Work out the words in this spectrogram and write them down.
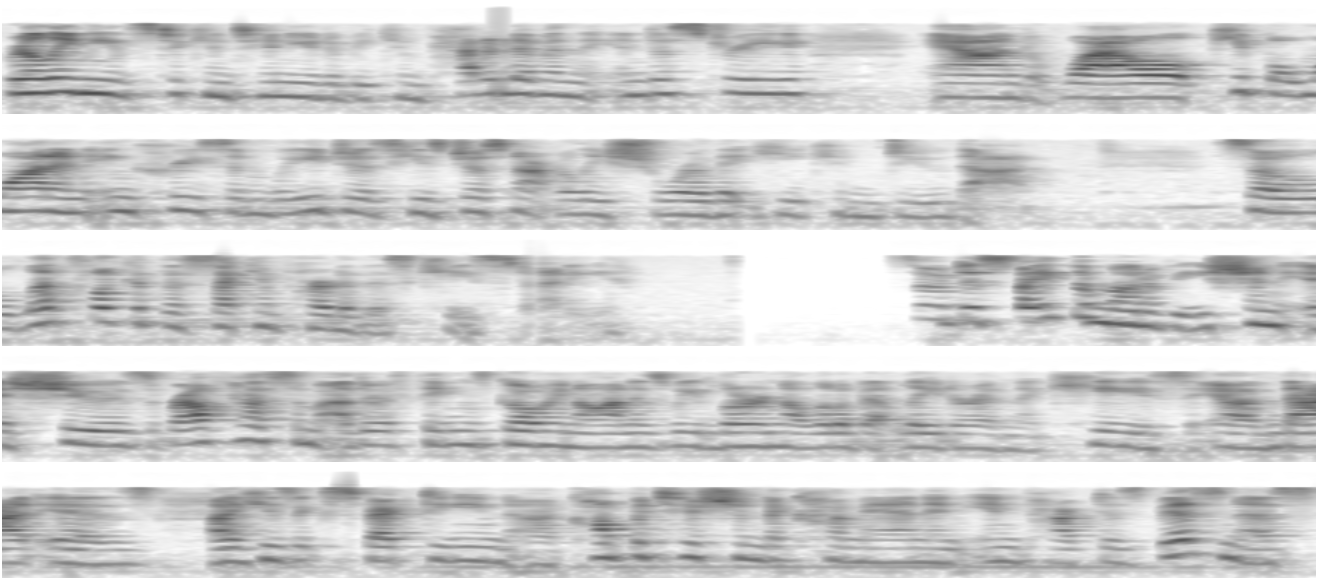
really needs to continue to be competitive in the industry. And while people want an increase in wages, he's just not really sure that he can do that. So let's look at the second part of this case study. So despite the motivation issues, Ralph has some other things going on as we learn a little bit later in the case, and that is uh, he's expecting uh, competition to come in and impact his business.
